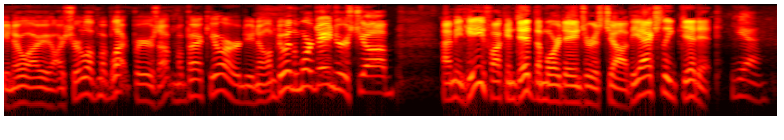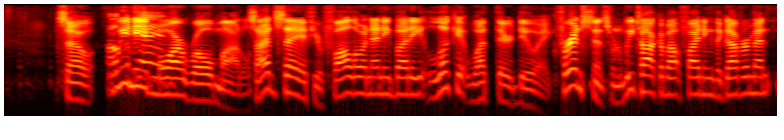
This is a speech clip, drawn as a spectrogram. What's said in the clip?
you know, I, I sure love my black bears out in my backyard. You know, I'm doing the more dangerous job. I mean, he fucking did the more dangerous job. He actually did it. Yeah. So Uncle we need Ted. more role models. I'd say if you're following anybody, look at what they're doing. For instance, when we talk about fighting the government,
